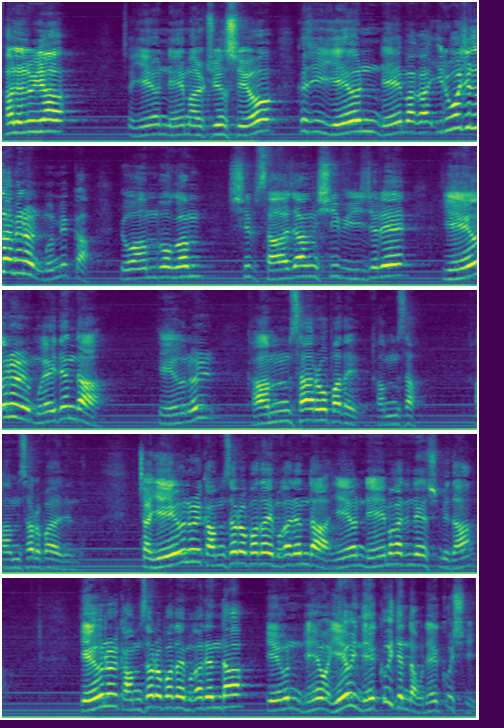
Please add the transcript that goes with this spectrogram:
할렐루야. 저 예언 네 말을 주셨어요. 그래서 이 예언 네 마가 이루어지려면은 뭡니까? 요한복음 14장 12절에 예언을 뭐 해야 된다? 예언을 감사로 받아야 돼. 감사. 감사로 받아야 된다. 자, 예언을 감사로 받아야 뭐가 된다? 예언 네 마가 된다 했습니다. 예언을 감사로 받아야 뭐가 된다? 예언 네 마. 예언이 내 것이 된다고, 내 것이.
